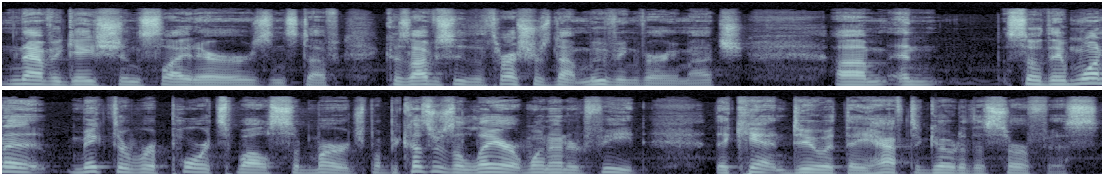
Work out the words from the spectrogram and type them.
navigation slide errors and stuff because obviously the Thresher's not moving very much. Um, and so they want to make their reports while submerged, but because there's a layer at 100 feet, they can't do it. They have to go to the surface.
